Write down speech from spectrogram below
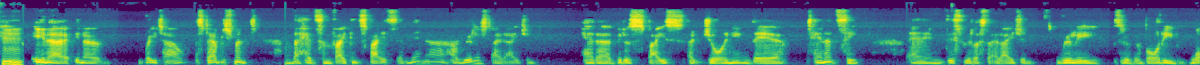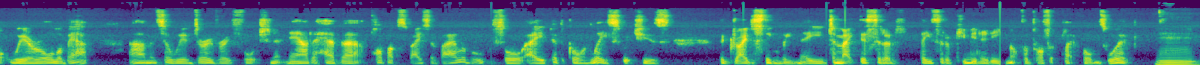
Hmm. in a in a retail establishment. They had some vacant space, and then a, a real estate agent had a bit of space adjoining their tenancy. And this real estate agent really sort of embodied what we're all about. Um, and so we're very, very fortunate now to have a pop up space available for a peppercorn lease, which is the greatest thing we need to make this sort of these sort of community not for profit platforms work. mm,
